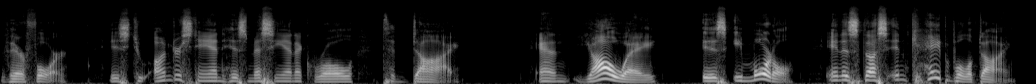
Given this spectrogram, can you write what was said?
therefore, is to understand his messianic role to die. And Yahweh is immortal and is thus incapable of dying.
